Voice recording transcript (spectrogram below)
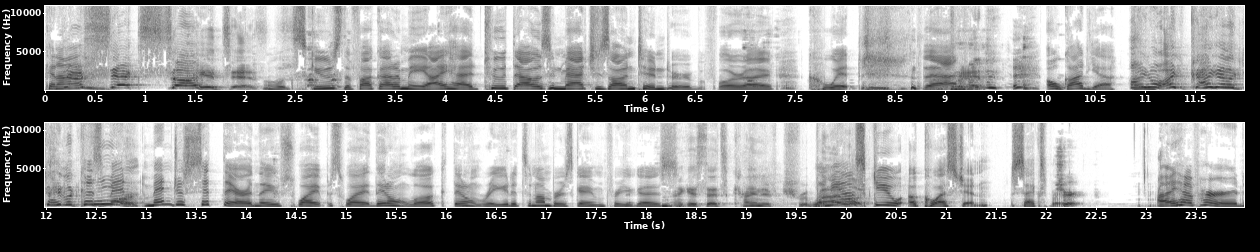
Can I They're ask? sex scientists. Well, oh, excuse the fuck out of me. I had two thousand matches on Tinder before I quit that. oh God, yeah. I know. Um, I I got like I like Because men men just sit there and they swipe swipe. They don't look. They don't read. It's a numbers game for you guys. I guess that's kind of true. Let but me I ask you a question, sexpert. Sure. I have heard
